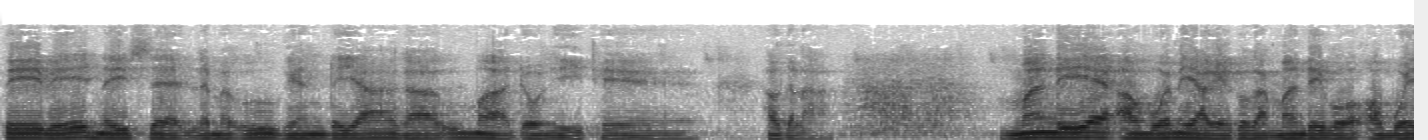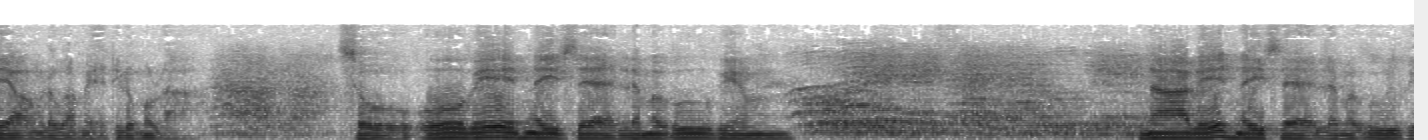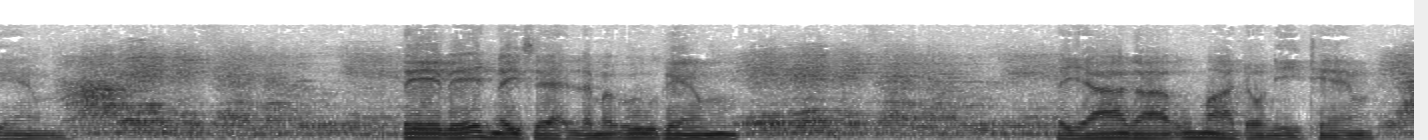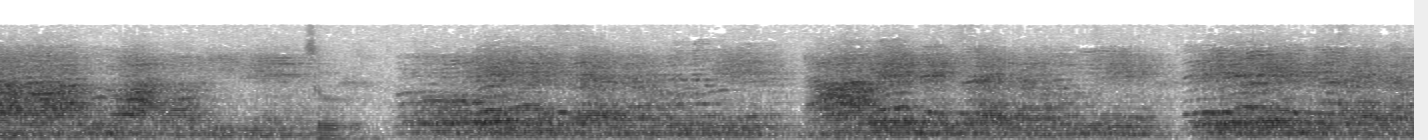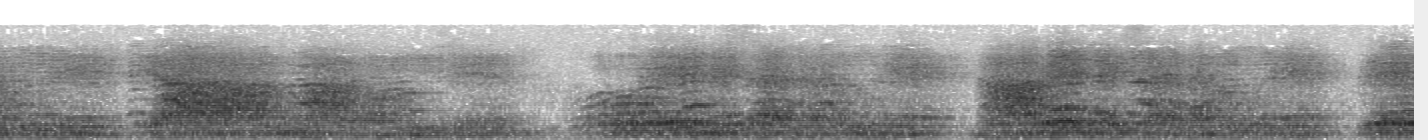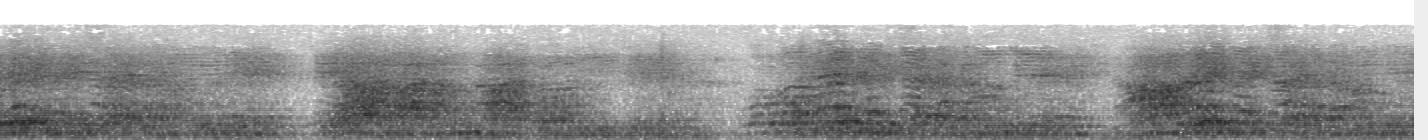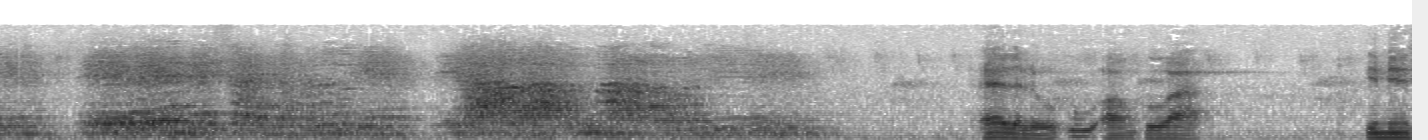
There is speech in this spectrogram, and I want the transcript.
သေဘေးနှိမ့်ဆက်လက်မဥခင်တရားကဥမတော်မီထေဟုတ်သလား မန္တေရဲ့အောင်ပွဲမရခင်ကိုကမန္တေဘောအောင်ပွဲရအောင်လုပ်ရမယ်ဒီလိုမဟုတ်လားဆိုအိုဘေးနှိမ့်ဆက်လက်မဥခင်နာဘေးနှိမ့်ဆက်လက်မဥခင်သေဘေးနှိမ့်ဆက်လက်မဥခင် တရားကဥမတော်နီထင်တရား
